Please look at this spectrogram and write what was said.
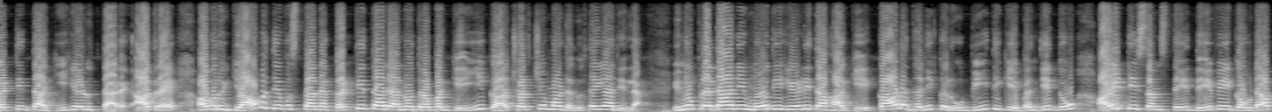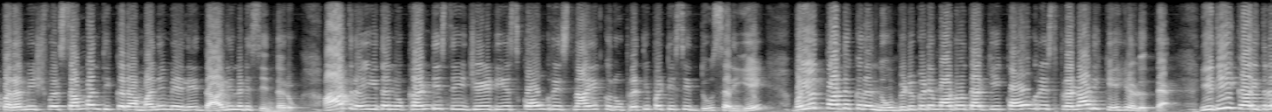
ಕಟ್ಟಿದ್ದಾಗಿ ಹೇಳುತ್ತಾರೆ. ಆದರೆ ಅವರು ಯಾವ ದೇವಸ್ಥಾನ ಕಟ್ಟಿದ್ದಾರೆ ಅನ್ನೋದರ ಬಗ್ಗೆ ಈಗ ಚರ್ಚೆ ಮಾಡಲು ತಯಾರಿಲ್ಲ. ಇನ್ನು ಪ್ರಧಾನಿ ಮೋದಿ ಹೇಳಿದ ಹಾಗೆ ಕಾಳಧನಿಕರು ಬೀದಿಗೆ ಬಂದಿದ್ದು ಐಟಿ ಸಂಸ್ಥೆ ದೇವೇಗೌಡ ಪರಮೇಶ್ವರ್ ಸಂಬಂಧಿಕರ ಮನೆ ಮೇಲೆ ದಾಳಿ ನಡೆಸಿದ್ದರು. ಆದರೆ ಇದನ್ನು ಖಂಡಿಸಿ ಜೆಡಿಎಸ್ ಕಾಂಗ್ರೆಸ್ ನಾಯಕರು ಪ್ರತಿಭಟಿಸಿದ್ದು ಸರಿಯೇ? ಭಯೋತ್ಪಾದಕರನ್ನು ಬಿಡುಗಡೆ ಮಾಡೋದಾಗಿ ಕಾಂಗ್ರೆಸ್ ಪ್ರಣಾಳಿಕೆ ಹೇಳುತ್ತೆ. ಇದೀಗ ಇದರ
